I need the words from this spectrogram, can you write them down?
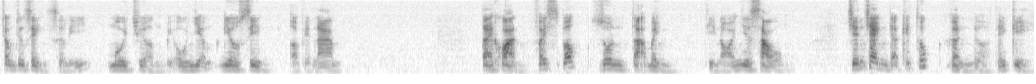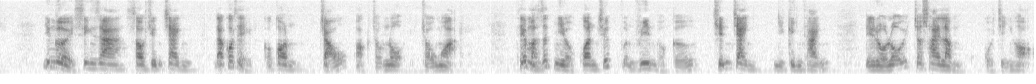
trong chương trình xử lý môi trường bị ô nhiễm dioxin ở Việt Nam. Tài khoản Facebook John Tạ Bình thì nói như sau. Chiến tranh đã kết thúc gần nửa thế kỷ, những người sinh ra sau chiến tranh đã có thể có con cháu hoặc cháu nội, cháu ngoại. Thế mà rất nhiều quan chức vẫn vin vào cớ chiến tranh như kinh thánh để đổ lỗi cho sai lầm của chính họ.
